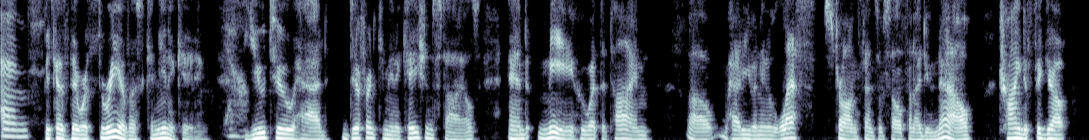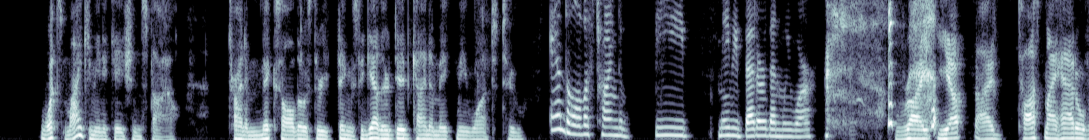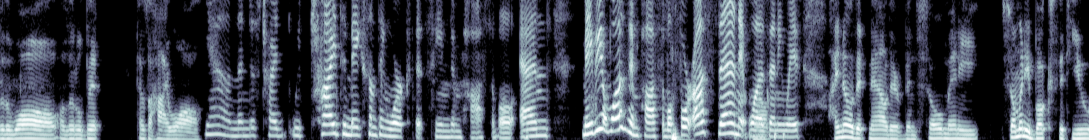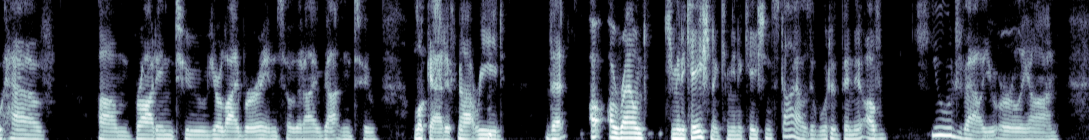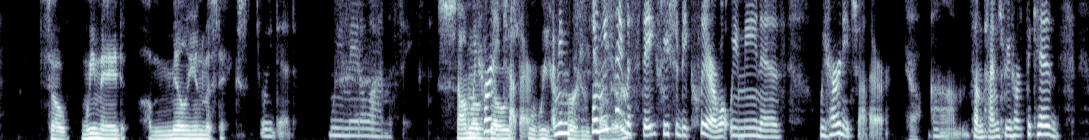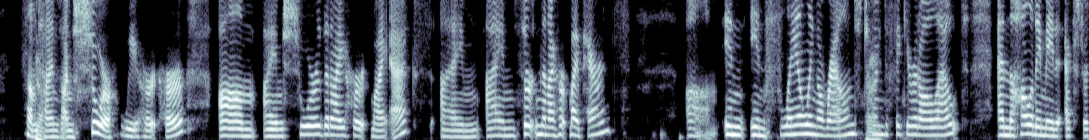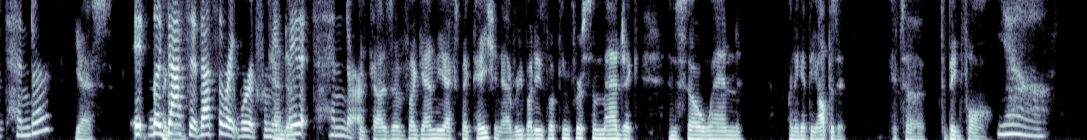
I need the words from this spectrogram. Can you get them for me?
and because there were three of us communicating yeah you two had different communication styles and me who at the time uh, had even a less strong sense of self than i do now trying to figure out what's my communication style trying to mix all those three things together did kind of make me want to and all of us trying to be maybe better than we were. right yep i tossed my hat over the wall a little bit that was a high wall yeah, and then just tried we tried to make something work that seemed impossible and maybe it was impossible for us then it was Well, anyways. I know that now there have been so many so many books that you have um, brought into your library, and so that I've gotten to look at, if not read, that around communication and communication styles. It would have been of huge value early on. So we made a million mistakes. We did. We made a lot of mistakes. Some we of hurt those each other. we I mean, when other. we say mistakes, we should be clear. What we mean is we hurt each other. Yeah. Um, sometimes we hurt the kids. Sometimes I'm sure we hurt her. Um, I am sure that I hurt my ex. I'm I'm certain that I hurt my parents. Um, in in flailing around trying Right. to figure it all out, and the holiday made it extra tender. yes, It like Again, that's it. That's the right word for me. tender. It made it tender. because of again the expectation everybody's looking for some magic and so when when they get the opposite it's a it's a big fall Yeah.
